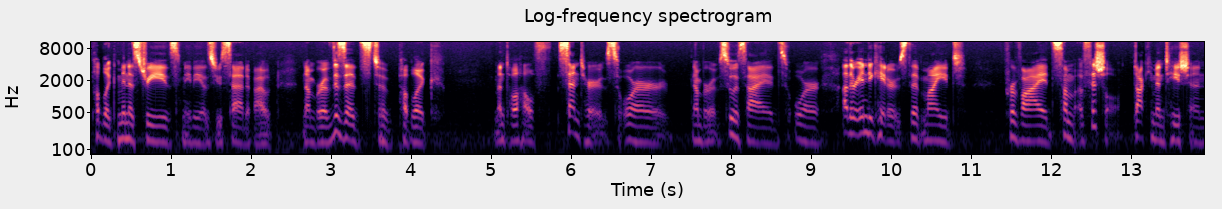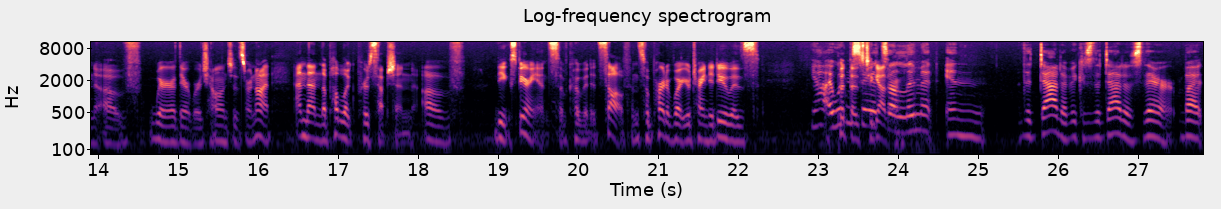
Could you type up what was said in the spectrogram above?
public ministries, maybe as you said, about number of visits to public mental health centers or number of suicides or other indicators that might provide some official documentation of where there were challenges or not, and then the public perception of the experience of COVID itself. And so part of what you're trying to do is yeah, I wouldn't say together. it's a limit in the data because the data is there, but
